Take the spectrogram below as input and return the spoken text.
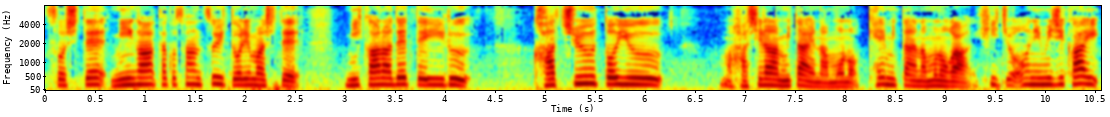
そして実がたくさんついておりまして、実から出ている花柱という、まあ、柱みたいなもの、毛みたいなものが非常に短い。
